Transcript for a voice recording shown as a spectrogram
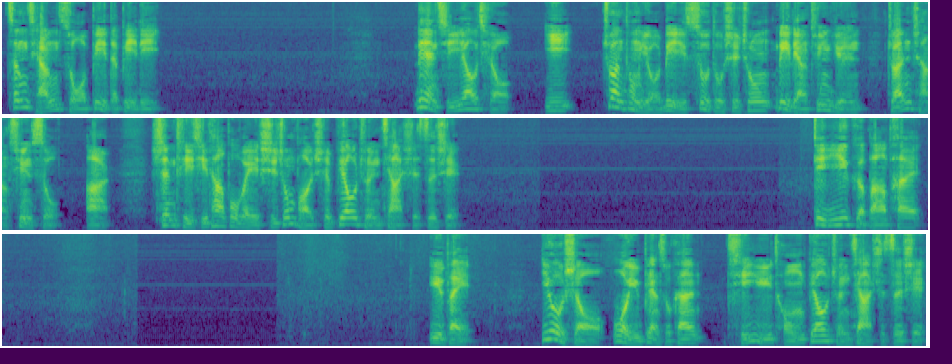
增强左臂的臂力。练习要求：一、转动有力，速度适中，力量均匀，转掌迅速；二、身体其他部位始终保持标准驾驶姿势。第一个八拍，预备，右手握于变速杆，其余同标准驾驶姿势。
